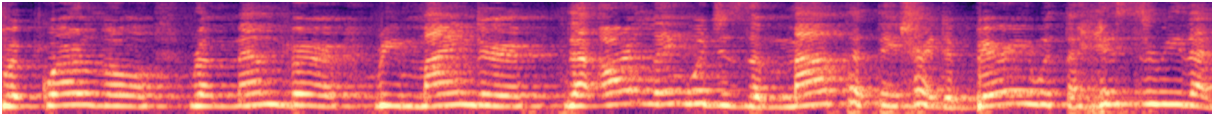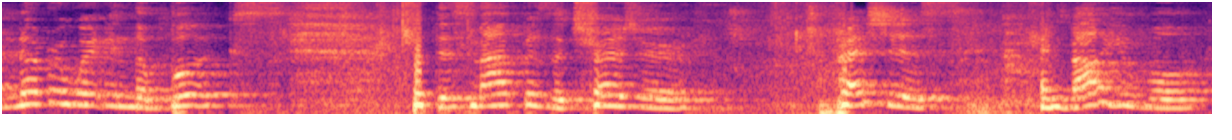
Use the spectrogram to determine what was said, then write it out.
Recuerdo, remember, reminder that our language is a map that they tried to bury with the history that never went in the books. But this map is a treasure, precious and valuable.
